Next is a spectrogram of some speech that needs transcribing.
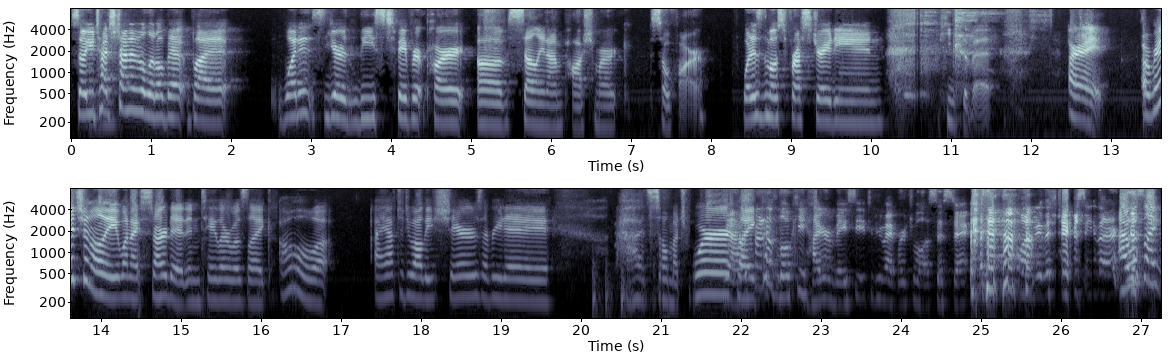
So you touched on it a little bit, but what is your least favorite part of selling on Poshmark so far? What is the most frustrating piece of it? All right. Originally, when I started, and Taylor was like, "Oh, I have to do all these shares every day. Ah, it's so much work." Yeah, like, I was trying to low hire Macy to be my virtual assistant. I didn't want to do the shares either. I was like,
